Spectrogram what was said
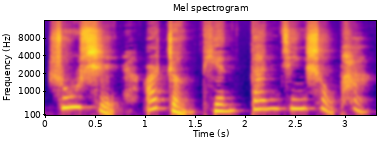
舒适而整天担惊受怕。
